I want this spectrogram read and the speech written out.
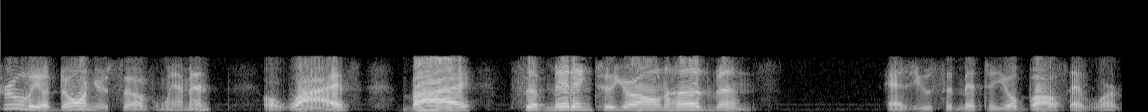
truly adorn yourself, women or wives, by submitting to your own husbands as you submit to your boss at work.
